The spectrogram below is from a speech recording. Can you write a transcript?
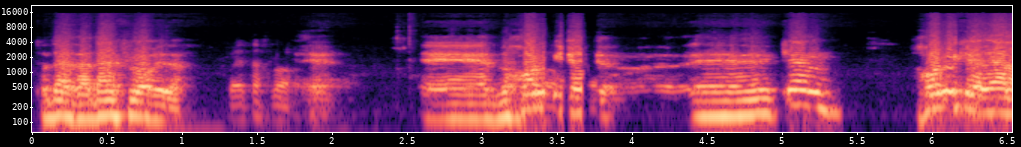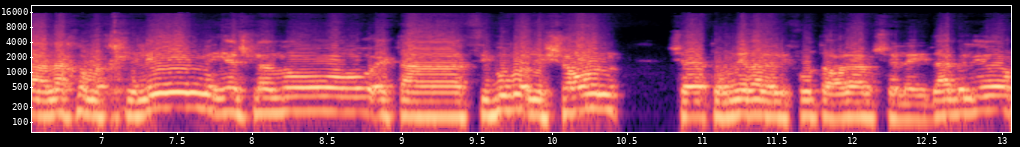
אתה יודע, זה עדיין פלורידה. בטח לא עכשיו. אה, בכל מקרה, אה, כן, בכל מקרה, יאללה, אנחנו מתחילים, יש לנו את הסיבוב הראשון של הטורניר על אליפות העולם של A.E.W.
